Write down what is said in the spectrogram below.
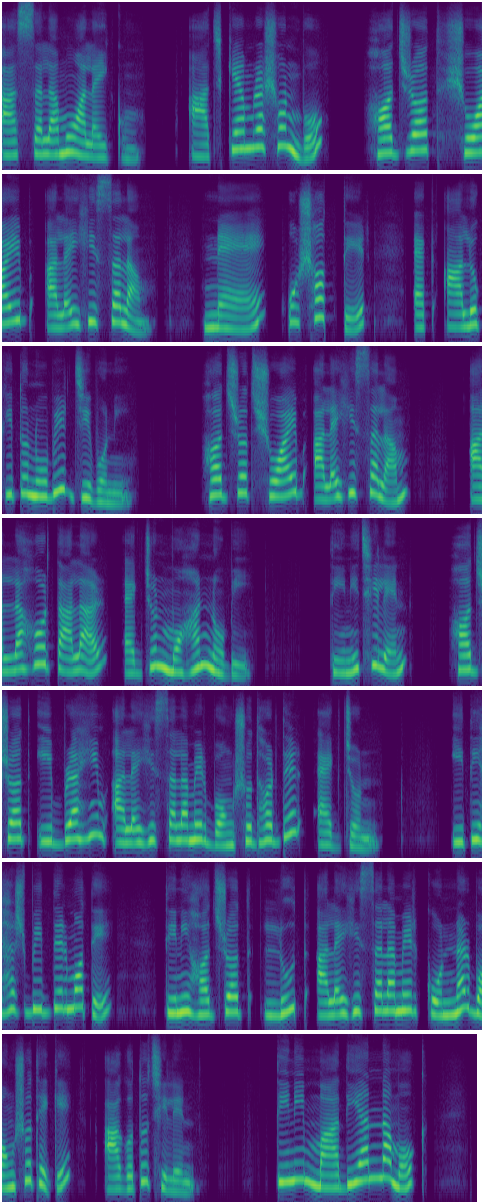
আসসালামু আলাইকুম। আজকে আমরা শুনব হজরত শোয়াইব আলাইহিসালাম ন্যায় ও সত্যের এক আলোকিত নবীর জীবনী। হজরত শোয়াইব আলাইহিসালাম আল্লাহর তালার একজন মহান নবী। তিনি ছিলেন হজরত ইব্রাহিম আলাইহিসালামের বংশধরদের একজন। ইতিহাসবিদদের মতে, তিনি হজরত লুত আলাইহিসালামের কন্যার বংশ থেকে আগত ছিলেন। তিনি মাদিয়ান নামক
